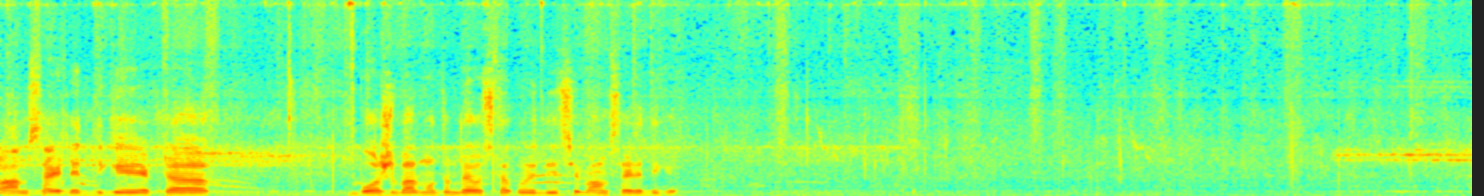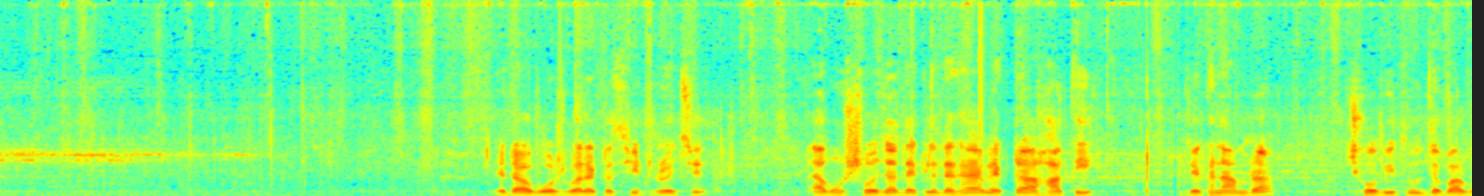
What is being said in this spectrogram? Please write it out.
বাম সাইডের দিকে একটা বসবার মতন ব্যবস্থা করে দিয়েছে বাম সাইডের দিকে। এটাও বসবার একটা সিট রয়েছে। এবং সোজা দেখলে দেখা যাবে একটা হাতি, যেখানে আমরা ছবি তুলতে পারব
